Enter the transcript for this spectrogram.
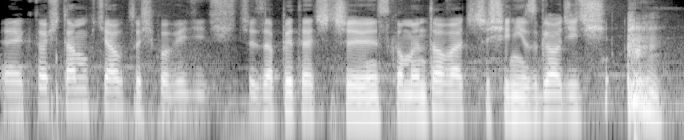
E, Ktoś tam chciał coś powiedzieć, czy zapytać, czy skomentować, czy się nie zgodzić.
